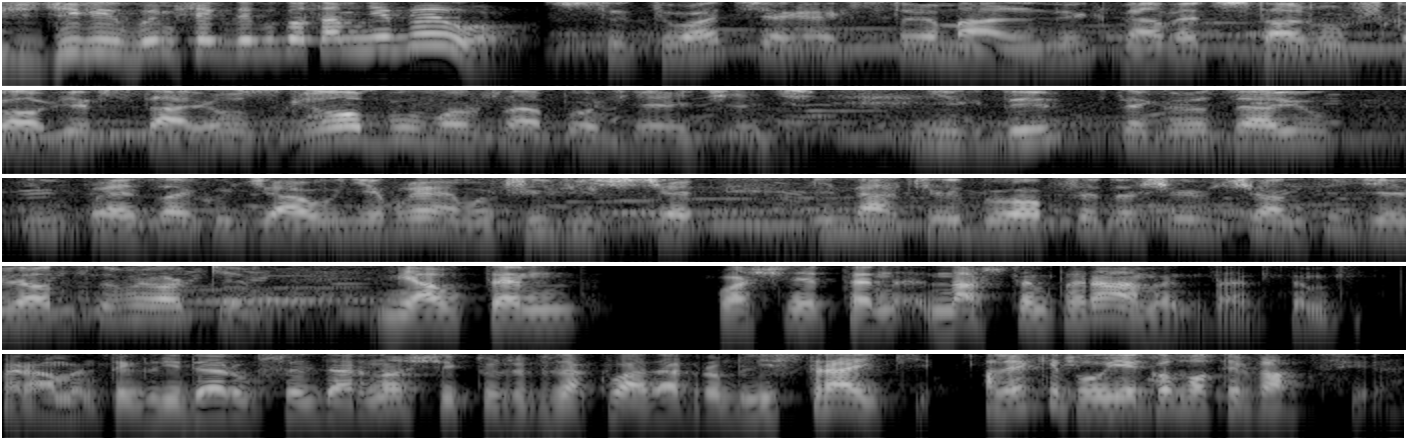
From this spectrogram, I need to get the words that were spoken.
zdziwiłbym się, gdyby go tam nie było. W sytuacjach ekstremalnych nawet staruszkowie wstają z grobu, można powiedzieć. Nigdy w tego rodzaju imprezach udziału nie brałem. Oczywiście inaczej było przed 89 rokiem. Miał ten właśnie ten nasz temperament, ten temperament tych liderów Solidarności, którzy w zakładach robili strajki. Ale jakie były jego motywacje?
